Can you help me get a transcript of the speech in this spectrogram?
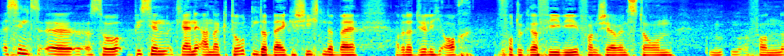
es sind äh, so ein bisschen kleine Anekdoten dabei, Geschichten dabei, aber natürlich auch Fotografie wie von Sharon Stone, von äh,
